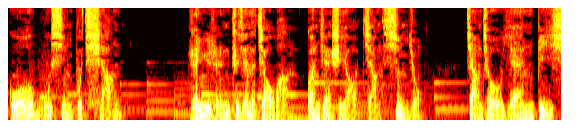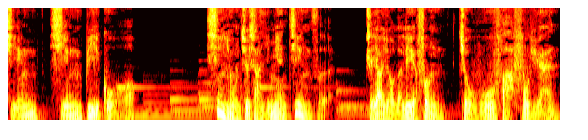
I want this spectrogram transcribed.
国无信不强，人与人之间的交往，关键是要讲信用，讲究言必行，行必果。信用就像一面镜子，只要有了裂缝，就无法复原。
